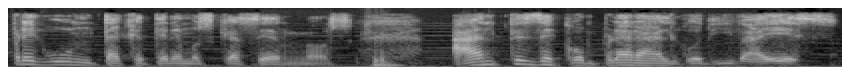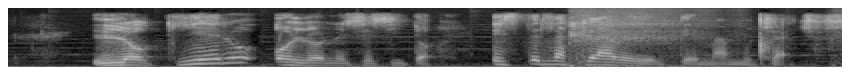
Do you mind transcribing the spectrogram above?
pregunta que tenemos que hacernos Sí. antes de comprar algo, Diva, es: ¿lo quiero o lo necesito? Esta es la clave del tema, muchachos.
